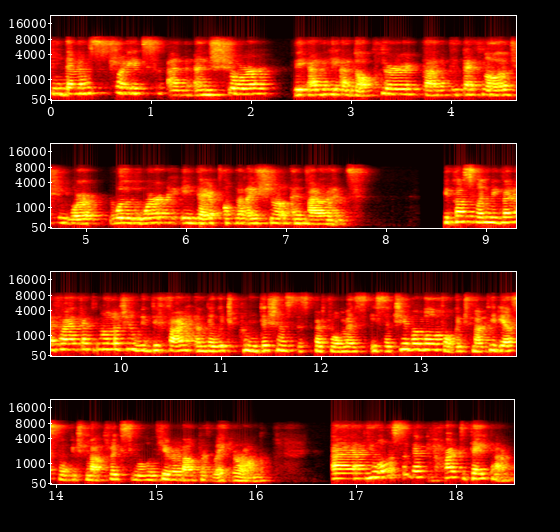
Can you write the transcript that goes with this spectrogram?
to demonstrate and ensure the early adopter that the technology work, will work in their operational environment. Because when we verify technology, we define under which conditions this performance is achievable, for which materials, for which matrix, you will hear about it later on. Uh, you also get hard data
